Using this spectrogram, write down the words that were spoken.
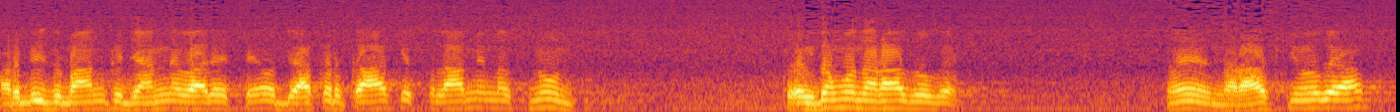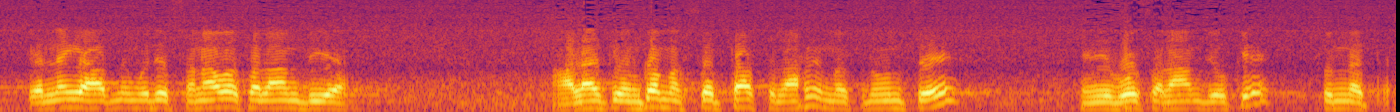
अरबी ज़ुबान के जानने वाले थे और जाकर कहा कि, सलाम मसनून। तो एकदम वो नाराज़ हो गए। नाराज़ क्यों हो गए आप? कहने लगे, आपने मुझे सना व सलाम दिया। हालाँकि उनका मकसद था सलाम मसनून से, यानी वो सलाम जो कि सुन्नत है।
